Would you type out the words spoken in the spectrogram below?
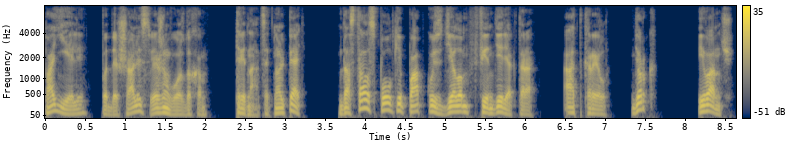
Поели, подышали свежим воздухом. 13.05. Достал с полки папку с делом финдиректора. Открыл. Дерг. Иваныч,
